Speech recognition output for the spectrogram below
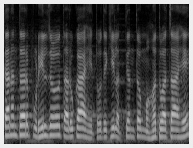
त्यानंतर पुढील जो तालुका आहे तो देखील अत्यंत महत्त्वाचा आहे.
